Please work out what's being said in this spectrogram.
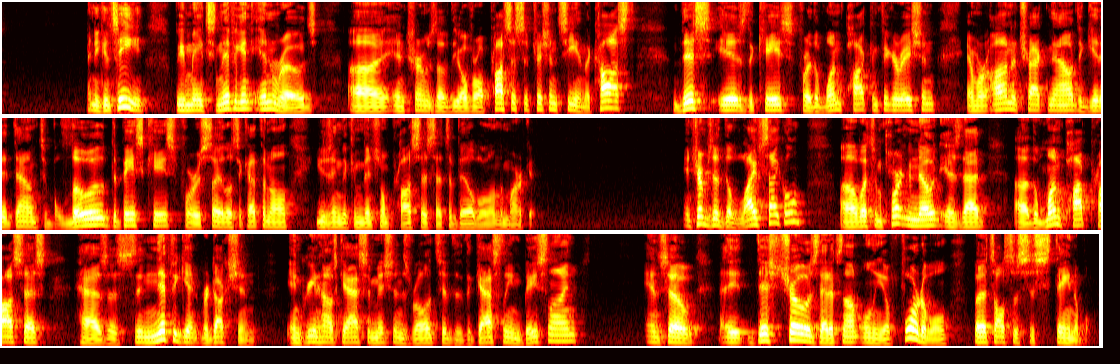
And you can see we've made significant inroads uh, in terms of the overall process efficiency and the cost. This is the case for the one pot configuration, and we're on a track now to get it down to below the base case for cellulosic ethanol using the conventional process that's available on the market. In terms of the life cycle, uh, what's important to note is that uh, the one pot process has a significant reduction in greenhouse gas emissions relative to the gasoline baseline. And so it, this shows that it's not only affordable, but it's also sustainable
